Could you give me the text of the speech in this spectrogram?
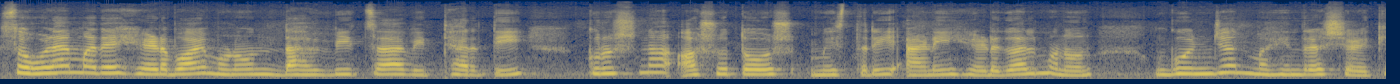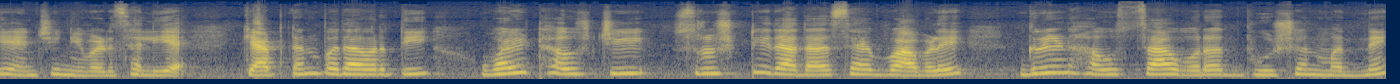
सोहळ्यामध्ये हेडबॉय म्हणून दहावीचा विद्यार्थी कृष्णा आशुतोष मिस्त्री आणि हेडगर्ल म्हणून गुंजन महेंद्र शेळके यांची निवड झाली आहे. कॅप्टन पदावरती व्हाईट हाऊसची सृष्टी दादासाहेब वाबळे ग्रीन हाऊसचा वरद भूषण मदने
